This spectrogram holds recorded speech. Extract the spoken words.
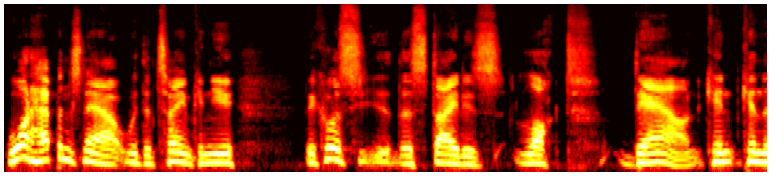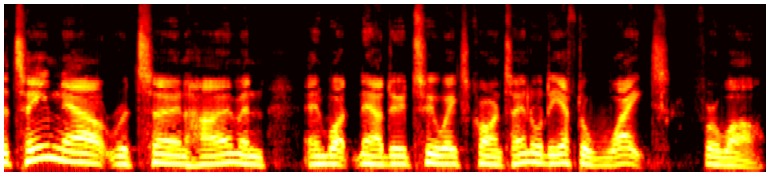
What happens now with the team? Can you, because the state is locked down, can can the team now return home and, and what now do two weeks quarantine, or do you have to wait for a while?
